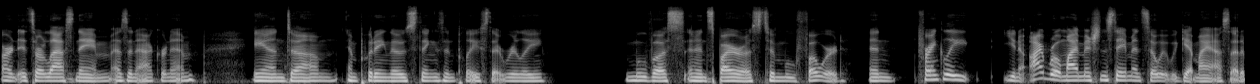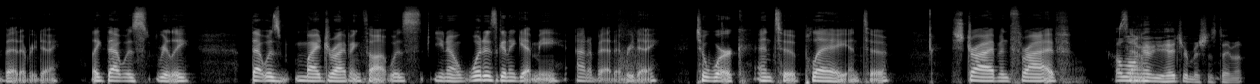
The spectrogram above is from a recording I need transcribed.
or it's our last name as an acronym, and um, and putting those things in place that really move us and inspire us to move forward. And frankly, you know, I wrote my mission statement so it would get my ass out of bed every day. Like that was really that was my driving thought was, you know, what is going to get me out of bed every day to work and to play and to strive and thrive. how long have you had your mission statement?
